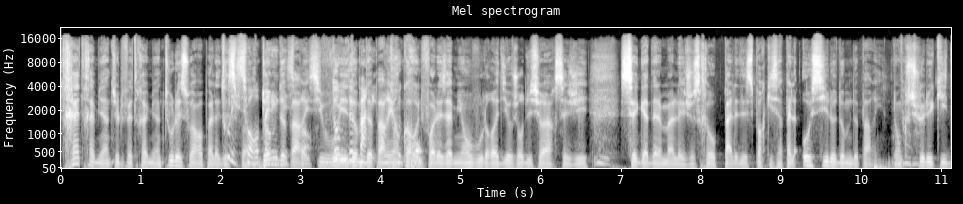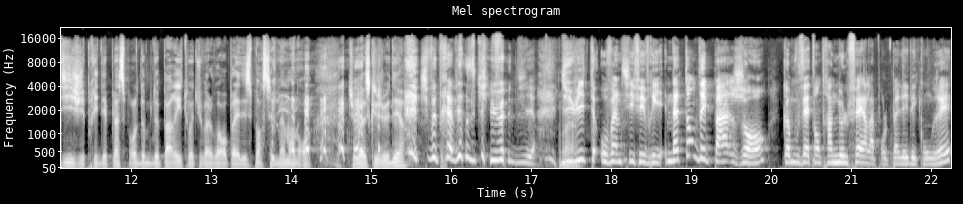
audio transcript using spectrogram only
Très très bien, tu le fais très bien. Tous les soirs au Palais Tous des les Sports. soirs au Palais Dôme de Paris. Sports. Si vous Dôme voyez de Dôme de Paris, encore une fois, les amis, on vous le redit aujourd'hui sur RCJ. C'est Gad Elmaleh. Je serai au Palais des Sports qui s'appelle aussi le Dôme de Paris. Donc celui qui dit j'ai pris des places pour le Dôme de Paris, toi tu vas le voir au Palais des Sports, c'est le même endroit. tu vois ce que je veux dire? Je vois très bien ce qu'il veut dire. Du Ouais. 8 au 26 février. N'attendez pas, Jean, comme vous êtes en train de me le faire là pour le Palais des Congrès.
